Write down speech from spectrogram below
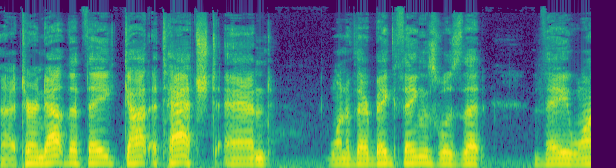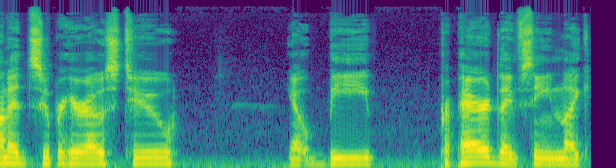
uh, it turned out that they got attached, and one of their big things was that they wanted superheroes to, you know, be prepared. They've seen like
